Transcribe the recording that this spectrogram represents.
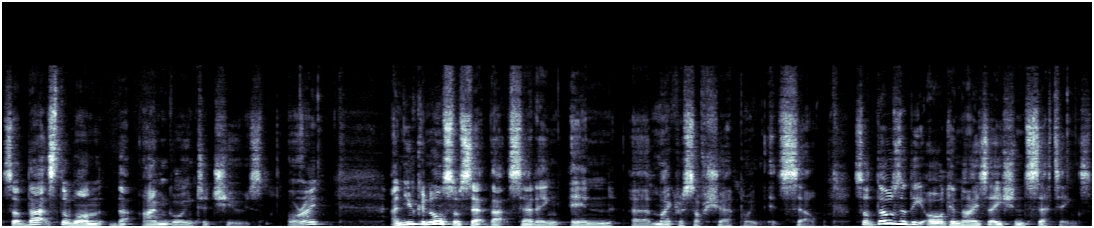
So that's the one that I'm going to choose. All right. And you can also set that setting in uh, Microsoft SharePoint itself. So those are the organization settings.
